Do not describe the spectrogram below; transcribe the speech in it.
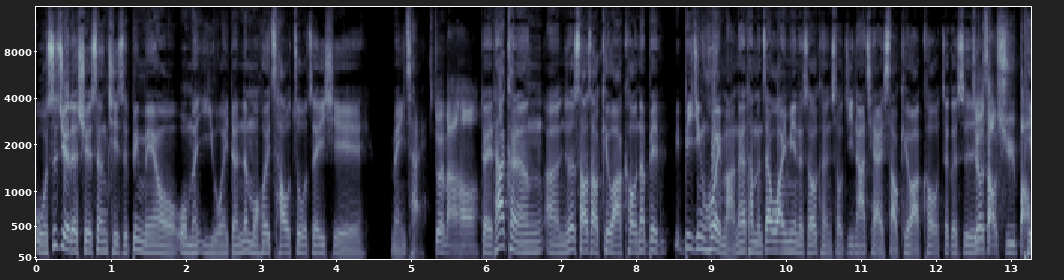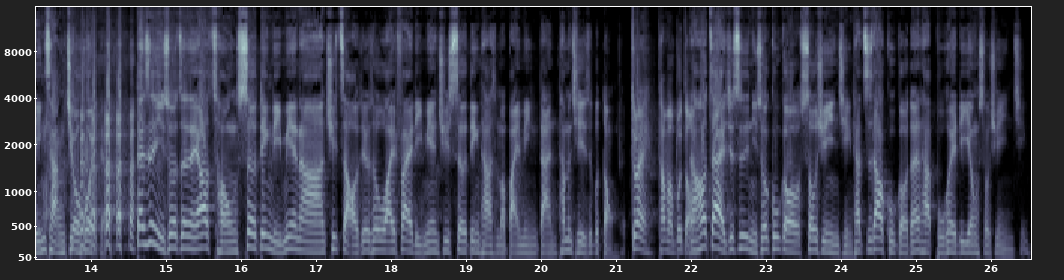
我是觉得学生其实并没有我们以为的那么会操作这一些美彩，对吗？哈，对他可能呃，你说扫扫 Q R code，那毕毕竟会嘛。那他们在外面的时候，可能手机拿起来扫 Q R code，这个是就扫虚宝，平常就会的。但是你说真的要从设定里面啊去找，就是说 WiFi 里面去设定它什么白名单，他们其实是不懂的。对他们不懂。然后再就是你说 Google 搜寻引擎，他知道 Google，但是他不会利用搜寻引擎。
